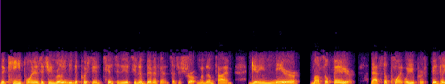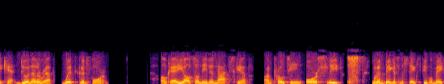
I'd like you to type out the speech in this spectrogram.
The key point is that you really need to push the intensity to see the benefit in such a short window of time, getting near muscle failure. That's the point where you physically can't do another rep with good form. Okay, you also need to not skimp on protein or sleep. One of the biggest mistakes people make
